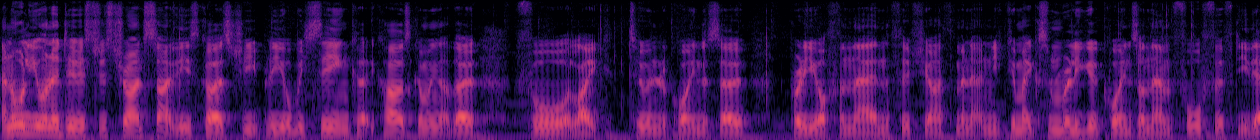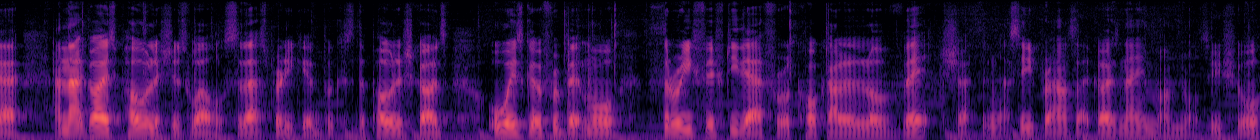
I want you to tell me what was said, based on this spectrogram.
And all you want to do is just try and snipe these cards cheaply. You'll be seeing cards coming up though for like 200 coins or so pretty often there in the 59th minute and you can make some really good coins on them 450 there and that guy is Polish as well so that's pretty good because the Polish cards always go for a bit more 350 there for a Kokalovic I think that's how you pronounce that guy's name I'm not too sure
